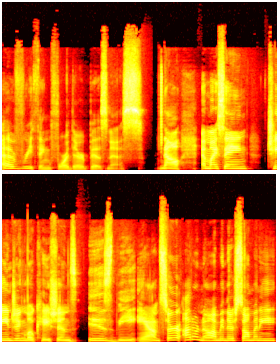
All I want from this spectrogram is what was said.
everything for their business. Now, am I saying changing locations is the answer? I don't know. I mean, there's so many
